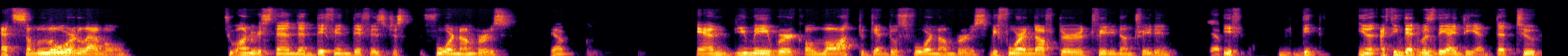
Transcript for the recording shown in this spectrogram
at some lower level, to understand that diff in diff is just four numbers. Yep and you may work a lot to get those four numbers before and after treated untreated yep. if the, you know i think that was the idea that to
